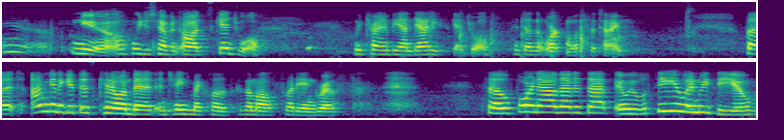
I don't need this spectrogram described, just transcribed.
Yeah. Yeah, we just have an odd schedule. We try to be on daddy's schedule. It doesn't work most of the time. But I'm going to get this kiddo in bed and change my clothes because I'm all sweaty and gross. So for now, that is that, and we will see you when we see you.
